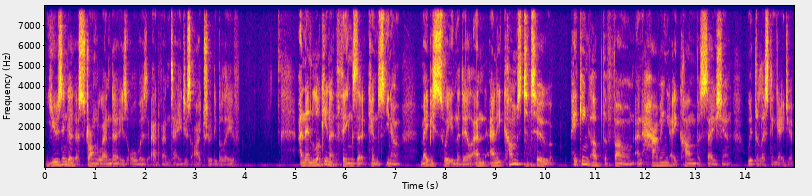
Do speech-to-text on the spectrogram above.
using a, a strong lender is always advantageous. I truly believe and then looking at things that can you know maybe sweeten the deal and and it comes to two picking up the phone and having a conversation with the listing agent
